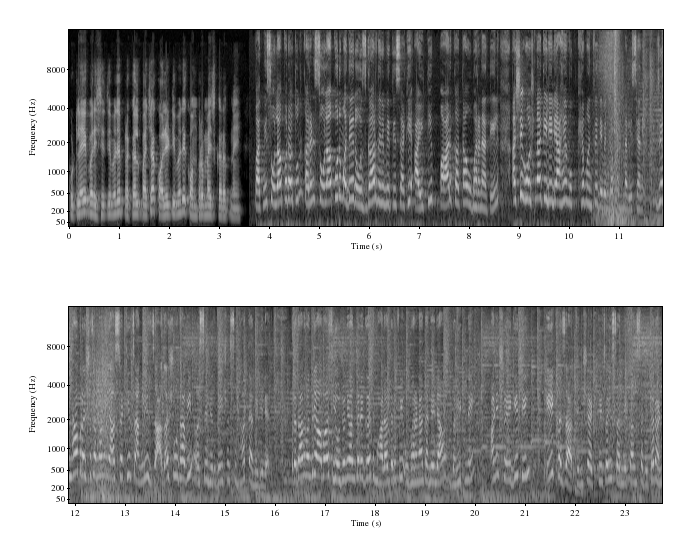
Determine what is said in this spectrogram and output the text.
कुठल्याही परिस्थितीमध्ये प्रकल्पाच्या क्वालिटीमध्ये कॉम्प्रोमाइज करत नाही. बातमी सोलापुरातून कारण सोलापूरमध्ये रोजगार निर्मितीसाठी आय टी पार्क आता उभारण्यात येईल अशी घोषणा केलेली आहे मुख्यमंत्री देवेंद्र फडणवीस यांनी. जिल्हा प्रशासनाने यासाठी चांगली जागा शोधावी असे निर्देश सुद्धा त्यांनी दिले प्रधानमंत्री आवास योजनेअंतर्गत म्हाडातर्फे उभारण्यात आलेल्या दहिटणे आणि शेळगीतील एक हजार तीनशे अठ्ठेचाळीस सैनिकांचं वितरण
